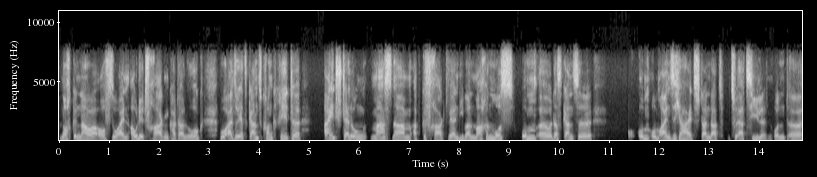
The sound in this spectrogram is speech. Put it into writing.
noch genauer auf so einen Audit-Fragenkatalog, wo also jetzt ganz konkrete Einstellungen, Maßnahmen abgefragt werden, die man machen muss, um äh, das Ganze um, um einen Sicherheitsstandard zu erzielen. Und äh,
